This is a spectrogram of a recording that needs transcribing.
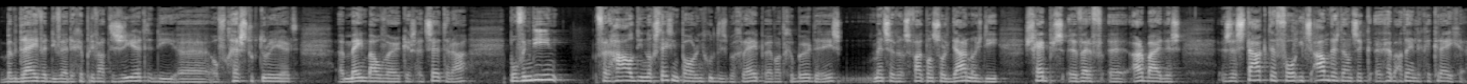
bedrijven die werden geprivatiseerd die, eh, of gestructureerd. eh, mijnbouwwerkers, et cetera. Bovendien, verhaal die nog steeds in Polen goed is begrepen. Wat gebeurde is, mensen, vaak van Solidarność, die scheepswerfarbeiders... ze staakten voor iets anders dan ze hebben uiteindelijk gekregen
